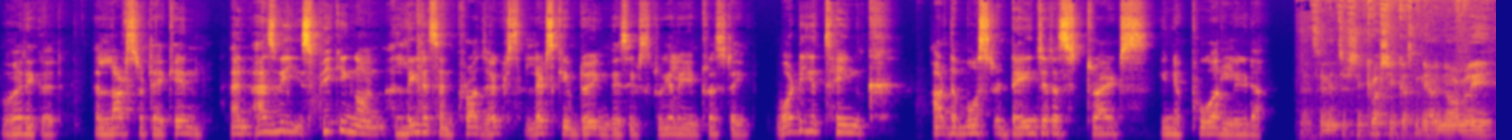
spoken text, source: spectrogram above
Very good lots to take in. And as we speaking on leaders and projects, let's keep doing this. It's really interesting. What do you think are the most dangerous traits in a poor leader? That's an interesting question because you know normally the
